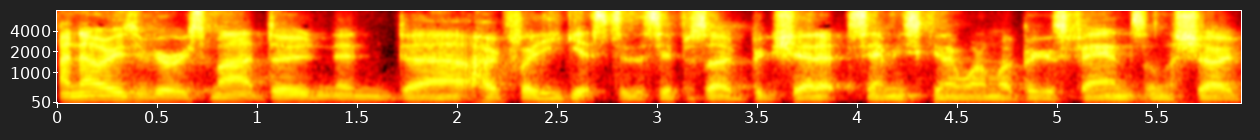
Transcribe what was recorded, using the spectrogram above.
I know he's a very smart dude, and uh, hopefully he gets to this episode. Big shout out to Sammy Skinner, one of my biggest fans on the show.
